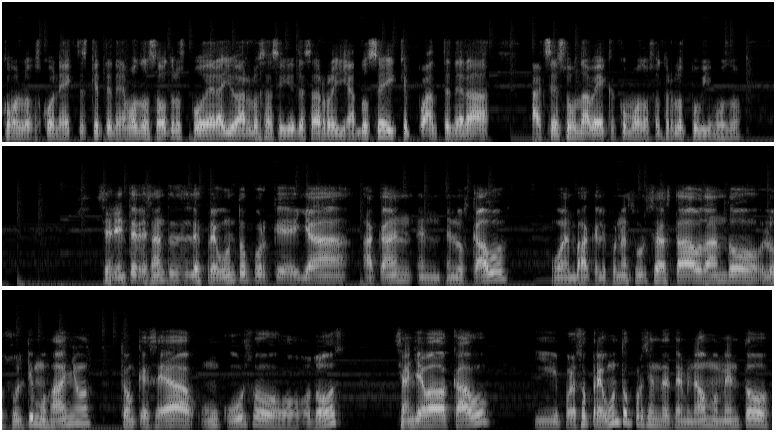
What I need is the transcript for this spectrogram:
con los conectes que tenemos nosotros poder ayudarlos a seguir desarrollándose y que puedan tener acceso a una beca como nosotros lo tuvimos, ¿no? Sería interesante, les pregunto, porque ya acá en, en Los Cabos o en Baja California Sur se ha estado dando los últimos años, que aunque sea un curso o, dos, se han llevado a cabo. Y por eso pregunto por si en determinado momento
